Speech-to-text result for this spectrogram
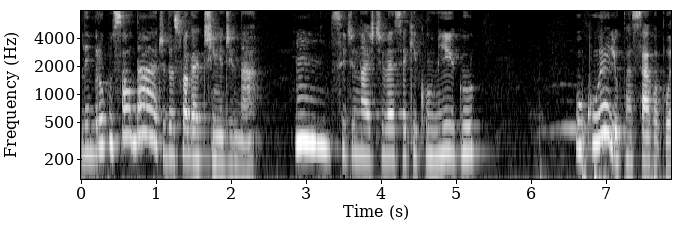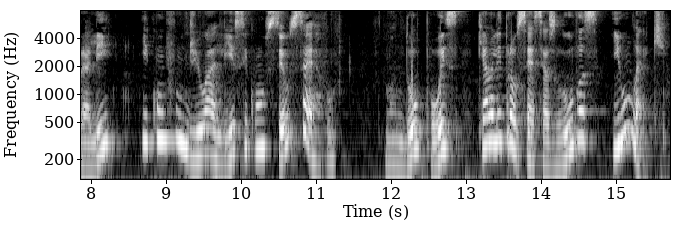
lembrou com saudade da sua gatinha Diná. Hum, se Diná estivesse aqui comigo. O coelho passava por ali e confundiu Alice com seu servo. Mandou, pois, que ela lhe trouxesse as luvas e um leque.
